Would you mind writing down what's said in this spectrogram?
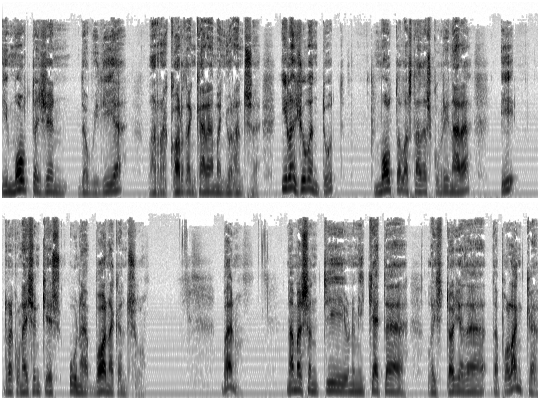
I molta gent d'avui dia la recorda encara amb enyorança. I la joventut, molta l'està descobrint ara i reconeixen que és una bona cançó. Bueno, anem a sentir una miqueta la història de, de Polanca.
